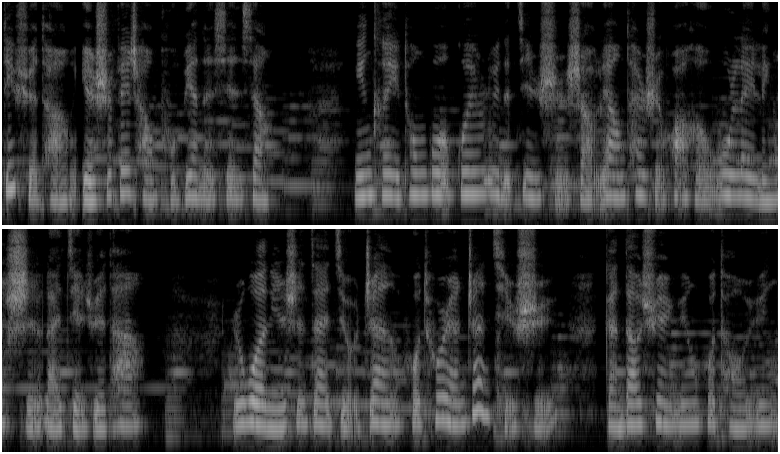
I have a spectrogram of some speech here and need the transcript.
低血糖也是非常普遍的现象。您可以通过规律的进食少量碳水化合物类零食来解决它。如果您是在久站或突然站起时感到眩晕或头晕，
